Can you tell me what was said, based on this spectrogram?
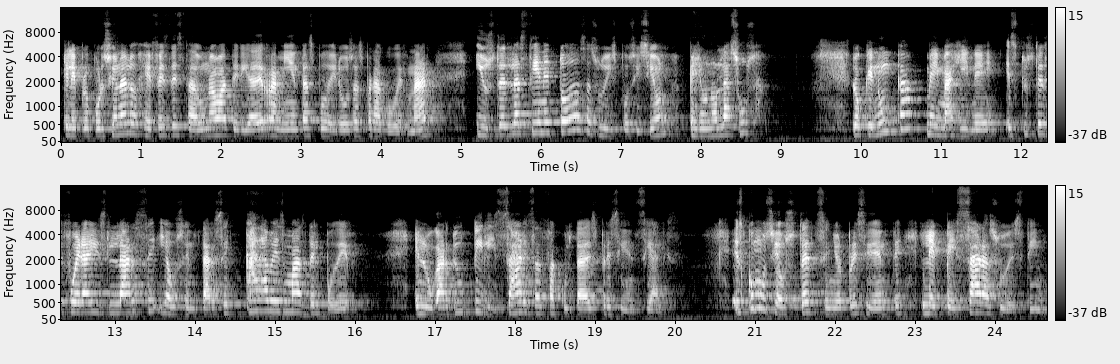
que le proporciona a los jefes de Estado una batería de herramientas poderosas para gobernar y usted las tiene todas a su disposición, pero no las usa. Lo que nunca me imaginé es que usted fuera a aislarse y ausentarse cada vez más del poder en lugar de utilizar esas facultades presidenciales. Es como si a usted, señor presidente, le pesara su destino.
